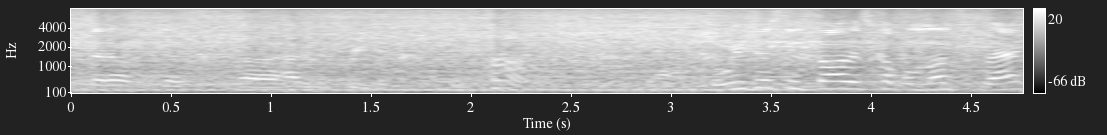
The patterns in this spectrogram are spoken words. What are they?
instead of just uh, having to treat it. Huh. So we just installed this a couple months back.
